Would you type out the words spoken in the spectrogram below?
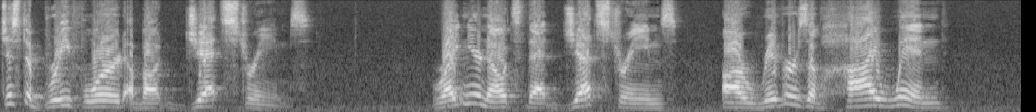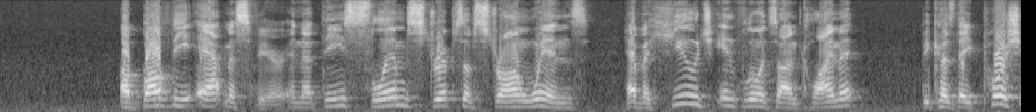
Just a brief word about jet streams. Write in your notes that jet streams are rivers of high wind above the atmosphere, and that these slim strips of strong winds have a huge influence on climate because they push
